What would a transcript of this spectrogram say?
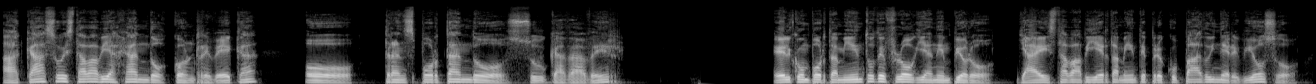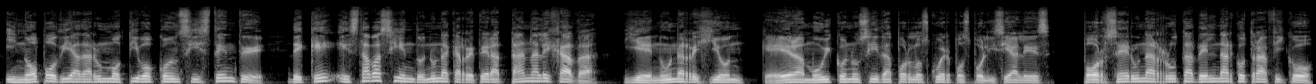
¿Acaso estaba viajando con Rebeca o transportando su cadáver? El comportamiento de Florian empeoró. Ya estaba abiertamente preocupado y nervioso, y no podía dar un motivo consistente de qué estaba haciendo en una carretera tan alejada y en una región que era muy conocida por los cuerpos policiales por ser una ruta del narcotráfico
